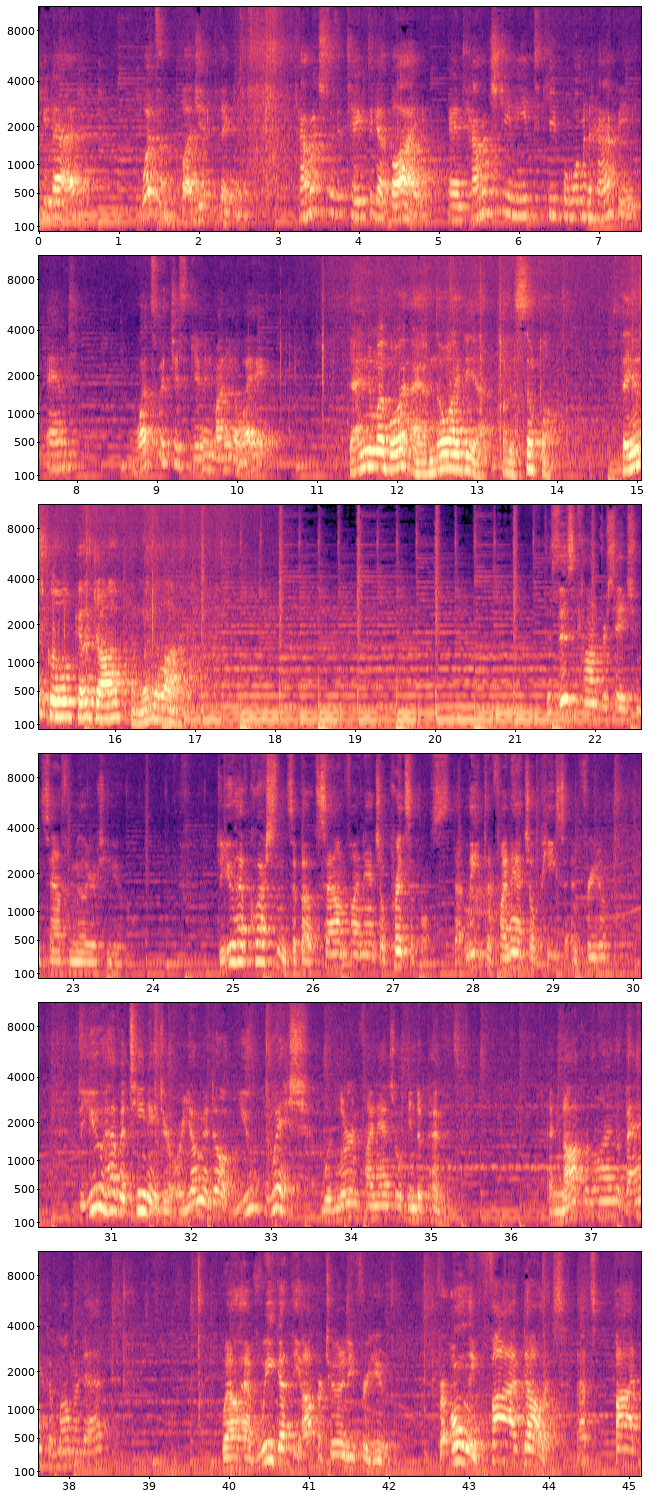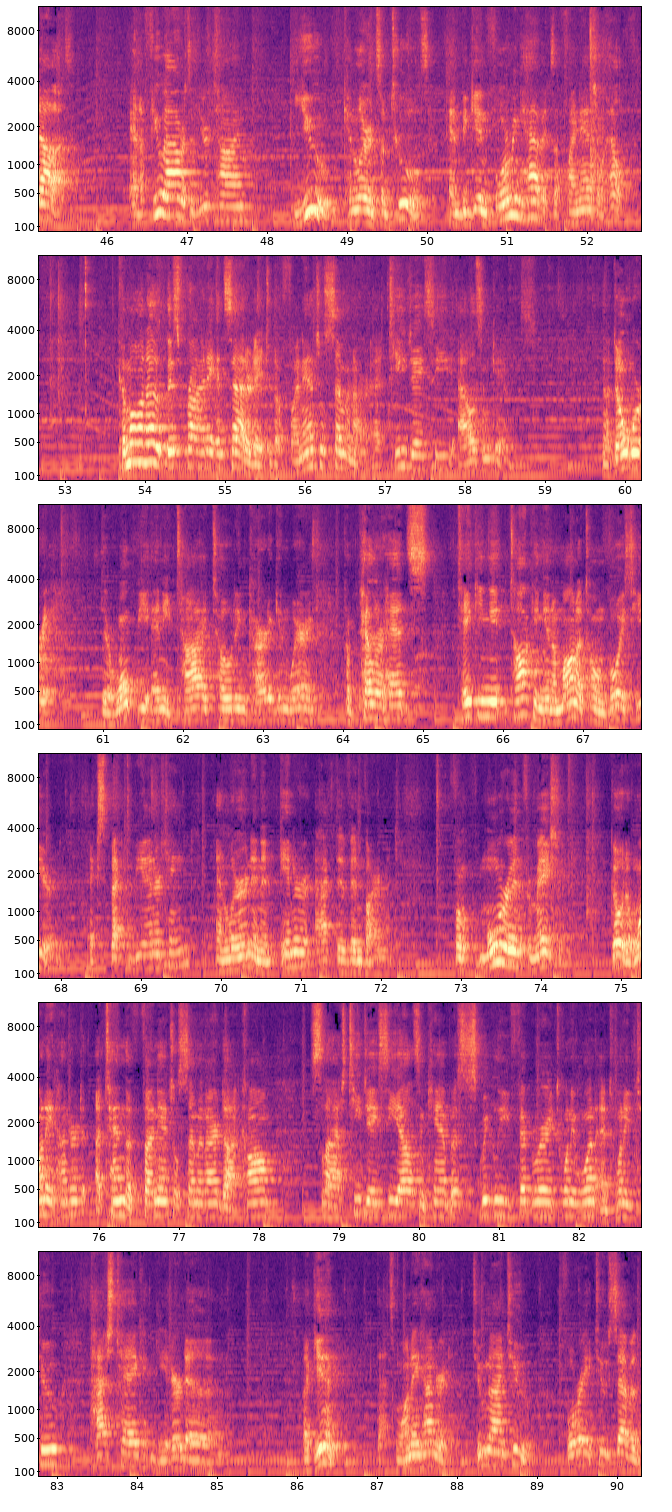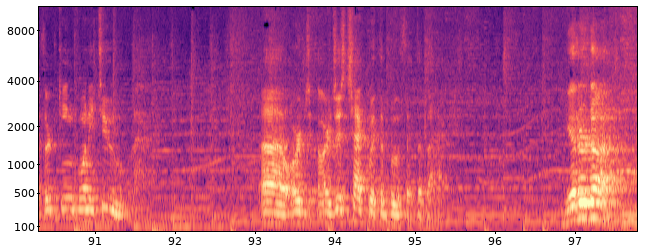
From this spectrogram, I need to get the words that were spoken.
Hey Dad, what's a budget thingy? How much does it take to get by? And how much do you need to keep a woman happy? And what's with just giving money away? Daniel, my boy, I have no idea, but it's simple. Stay in school, get a job, and win the lottery. Does this conversation sound familiar to you? Do you have questions about sound financial principles that lead to financial peace and freedom? Do you have a teenager or young adult you wish would learn financial independence and not rely on the bank of mom or dad? Well, have we got the opportunity for you? For only $5, that's $5, and a few hours of your time, you can learn some tools and begin forming habits of financial health. Come on out this Friday and Saturday to the financial seminar at TJC Allison campus. Now don't worry, there won't be any tie-toting, cardigan-wearing, propeller heads taking it, talking in a monotone voice here. Expect to be entertained and learn in an interactive environment. For more information, go to 1-800-attendthefinancialseminar.com slash TJC Allison Campus, squiggly February 21 and 22 Hashtag get her done. Again, that's 1 800 292 4827 1322. Uh, or, or just check with the booth at the back. Get her done.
